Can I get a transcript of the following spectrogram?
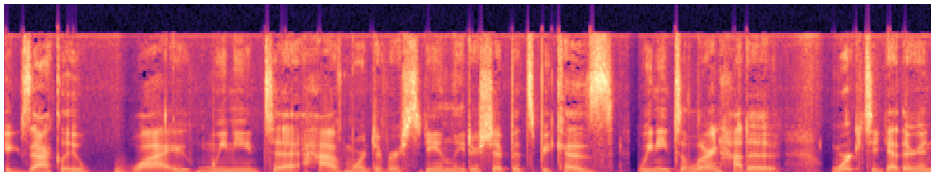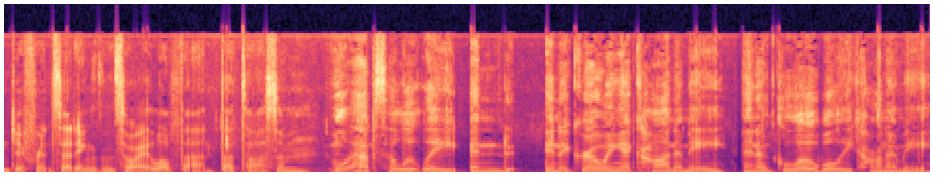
exactly why we need to have more diversity in leadership. It's because we need to learn how to work together in different settings, and so I love that. That's awesome. Well, absolutely. And in a growing economy, in a global economy,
